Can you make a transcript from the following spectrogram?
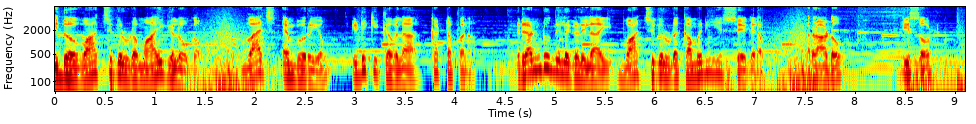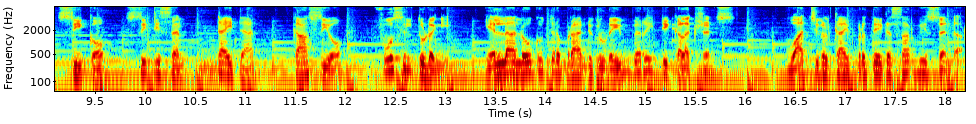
ഇത് വാച്ചുകളുടെ മായിക ലോകം വാച്ച് ഇടുക്കി കവല കട്ടപ്പന. രണ്ടു നിലകളിലായി വാച്ചുകളുടെ കമനീയ ശേഖരം. Rado Tissot Seiko Citizen Titan Casio Fossil തുടങ്ങി എല്ലാ ലോകോത്തര ബ്രാൻഡുകളുടെയും വെറൈറ്റി കളക്ഷൻസ്. വാച്ചുകൾക്കായി പ്രത്യേക സർവീസ് സെന്റർ.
